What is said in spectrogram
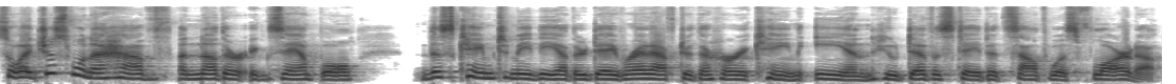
So I just want to have another example. This came to me the other day right after the Hurricane Ian, who devastated Southwest Florida.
